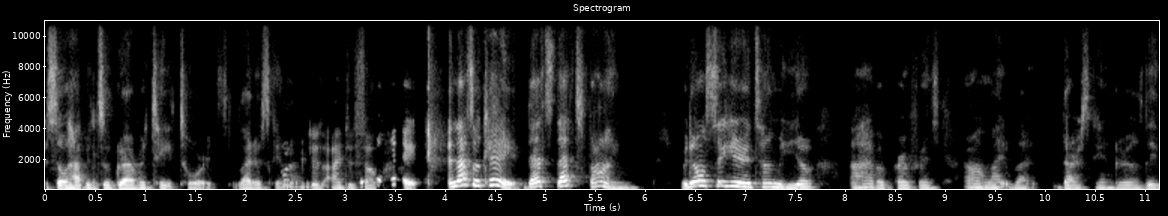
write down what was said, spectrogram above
so happen to gravitate towards lighter skin women. Just, I just so okay. and that's okay. That's that's fine. But don't sit here and tell me, yo, I have a preference. I don't like black dark skinned girls. They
